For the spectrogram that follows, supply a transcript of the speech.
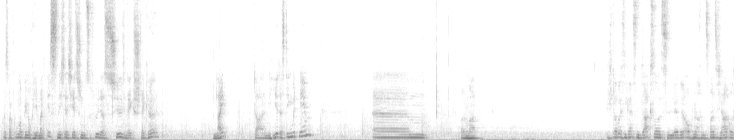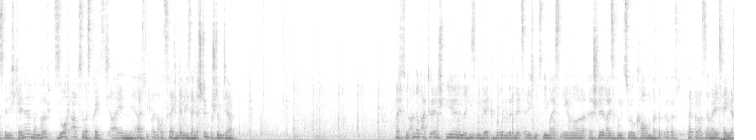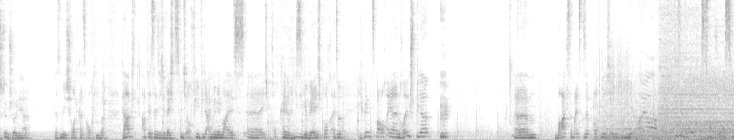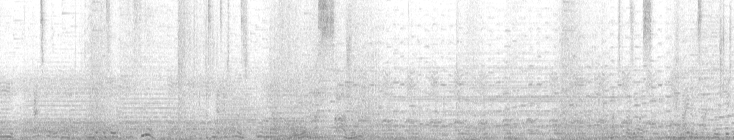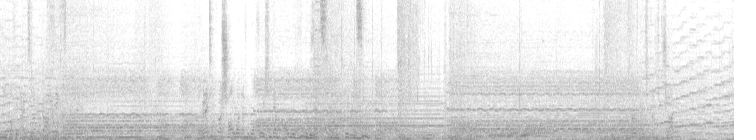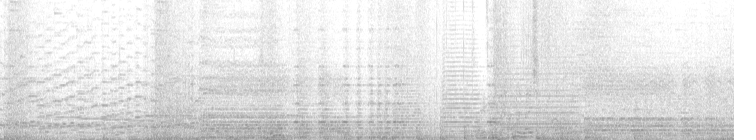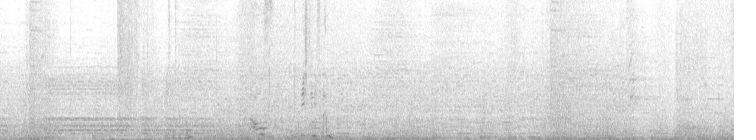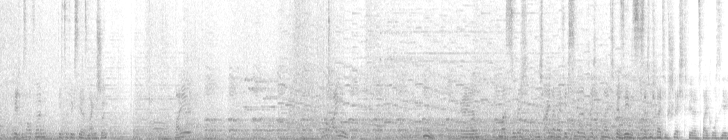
Lass mal gucken, ob hier noch jemand ist. Nicht, dass ich jetzt schon zu früh das Schild wegstecke. Nein. Dann hier das Ding mitnehmen. Ähm... Warte mal. Ich glaube, dass die ganzen Dark Souls-Level auch nach 20 Jahren auswendig kenne. Man läuft so oft ab, sowas prägt sich ein. Ja, es liegt an der ausreichenden Level-Design. Das stimmt bestimmt, ja. Vielleicht einem anderen aktuellen Spielen in einer riesigen Welt geboten wird, aber letztendlich nutzen die meisten ihre äh, Schnellreisefunktion kaum. Was bleibt, bleibt was in der Welt hängen? Das stimmt schon, ja. Das sind die Shortcuts auch lieber. Da habe ich hab tatsächlich recht. Das finde ich auch viel, viel angenehmer als äh, ich brauche keine riesige Welt. Ich brauche also, ich bin zwar auch eher ein Rollenspieler, ähm, mag es aber insgesamt auch nicht irgendwie, oh ja, diese Welt ist so groß wie ganz Europa. Und man denkt so, wofür? Das sind letztendlich immer, sich immer wieder Passagen. Sowas kleineres in Anführungsstrichen wie Gothic 1 oder Gothic 2. Relativ überschaubar, dafür war auch wirklich jeder Baum mit Liebe gesetzt oder mit Ultrasin. Aufhören, dich zu fixieren, das mag ich schon. Weil... Entscheidung! Hm. Ähm, es so, wenn ich, wenn ich einen dabei fixiere, kann ich einen halt nicht mehr sehen. Das ist natürlich relativ schlecht für zwei große Gegner.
